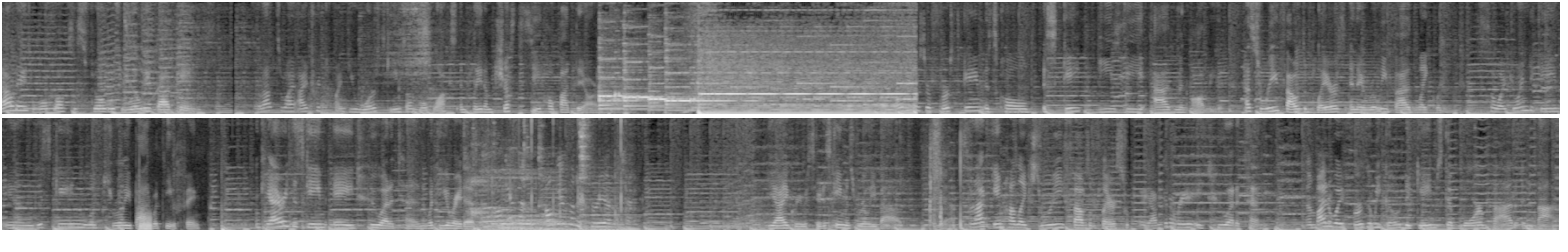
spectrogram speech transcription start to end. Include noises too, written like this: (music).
Nowadays, Roblox is filled with really bad games. So that's why I tried to find the worst games on Roblox and play them just to see how bad they are. Our first game is called Escape Easy Admin Obby. Has 3,000 players and a really bad like rate. So I joined the game and this game looks really bad. What do you think? Okay, I rate this game a 2 out of 10. What do you rate it? Uh, I'll give it, I'll give it a 3 out of 10. Yeah, I agree with you. This game is really bad. Yeah. So that game had like 3,000 players. So yeah, I'm gonna rate it a 2 out of 10. And by the way, further we go, the games get more bad and bad.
